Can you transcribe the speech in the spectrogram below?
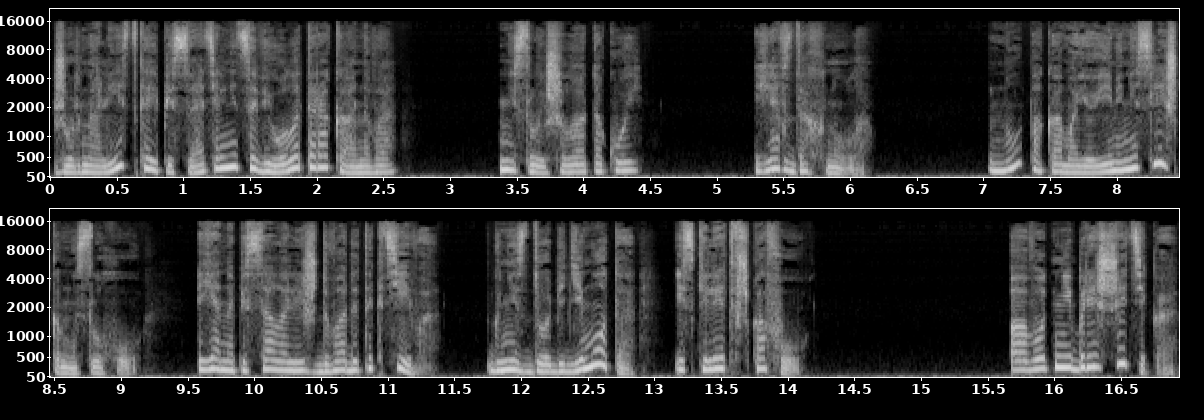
«Журналистка и писательница Виола Тараканова». «Не слышала о такой». Я вздохнула. «Ну, пока мое имя не слишком на слуху. Я написала лишь два детектива. «Гнездо бегемота» и «Скелет в шкафу». «А вот не брешите-ка»,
